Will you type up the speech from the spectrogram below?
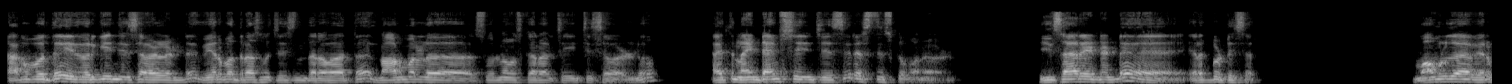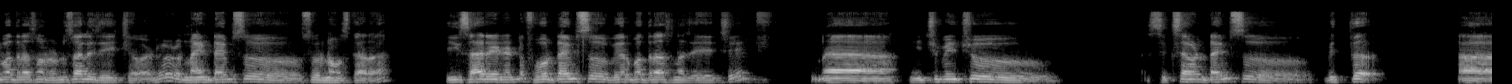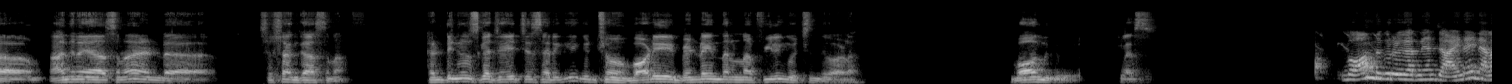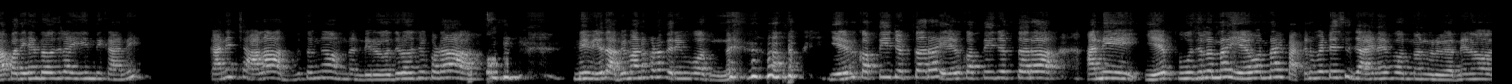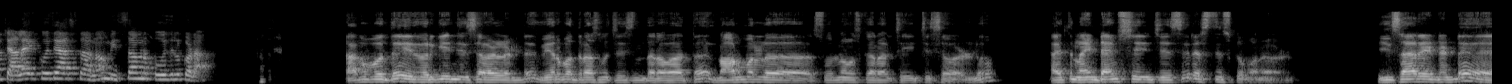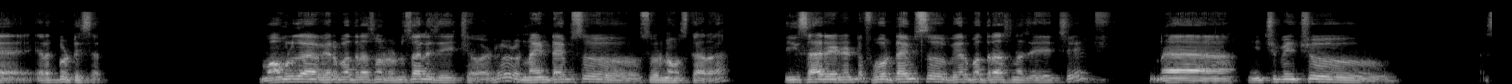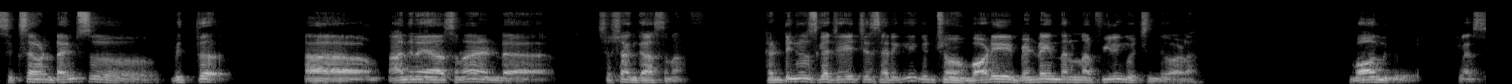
కాకపోతే ఇదివరకు ఏం చేసేవాళ్ళు అంటే వీరభద్రాసనం చేసిన తర్వాత నార్మల్ సూర్య నమస్కారాలు చేయించేసేవాళ్ళు. అయితే నైన్ టైమ్స్ చేయించేసి రెస్ట్ తీసుకోమనేవాళ్ళు. ఈసారి ఏంటంటే ఎరగొట్టేశారు. మామూలుగా వీరభద్రాసనం రెండు సార్లు చేయించేవాడు నైన్ టైమ్స్ సూర్య నమస్కార. ఈసారి ఏంటంటే ఫోర్ టైమ్స్ వీరభద్రాసన చేయించి ఇంచుమించు six seven times with Anjaneyasana and Shashankasana. కంటిన్యూస్గా చేయించేసరికి కొంచెం బాడీ బెండ్ అయిందన్న ఫీలింగ్ వచ్చింది వాళ్ళ బాగుంది గురువు క్లాస్ బాగుంది గురుగారు. నేను జాయిన్ అయిన నెల పదిహేను రోజులు అయ్యింది కానీ కానీ చాలా అద్భుతంగా ఉందండి. రోజు రోజు కూడా మీ మీద అభిమానం కూడా పెరిగిపోతుంది. ఏవి కొత్తవి చెప్తారా ఏవి కొత్తవి చెప్తారా అని ఏ పూజలున్నా ఏమున్నా పక్కన పెట్టేసి జాయిన్ అయిపోతున్నాను గురుగారు. నేను చాలా ఎక్కువ చేస్తాను. మిస్ అవ్వను పూజలు కూడా. కాకపోతే ఇదివరకు ఏం చేసేవాళ్ళు అంటే వీరభద్రాసనం చేసిన తర్వాత నార్మల్ సూర్య నమస్కారాలు చేయించేసేవాళ్ళు. అయితే నైన్ టైమ్స్ చేయించేసి రెస్ట్ తీసుకోమనేవాడు. ఈసారి ఏంటంటే ఎరగొట్టేశారు. మామూలుగా వీరభద్రాసనం రెండు సార్లు చేయించేవాడు. నైన్ టైమ్స్ సూర్య నమస్కార. ఈసారి ఏంటంటే ఫోర్ టైమ్స్ వీరభద్రాసన చేయించి ఇంచుమించు six seven times with Anjaneyasana and Shashankasana. కంటిన్యూస్గా చేయించేసరికి కొంచెం బాడీ బెండ్ అయిందన్న ఫీలింగ్ వచ్చింది వాళ్ళ. బాగుంది. క్లాస్.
